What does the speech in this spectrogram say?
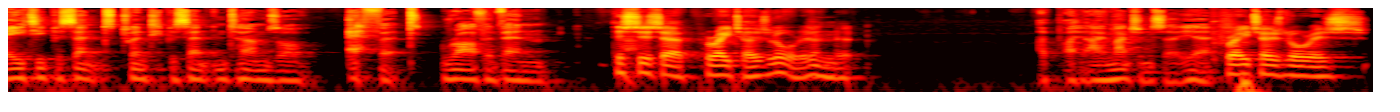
80%, 20% in terms of effort rather than This is uh, Pareto's law, isn't it? I, I- I imagine so, yeah. Pareto's law is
